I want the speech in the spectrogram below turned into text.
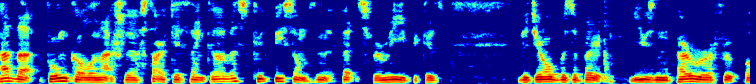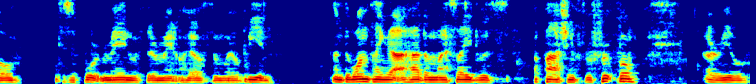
I had that phone call, and actually I started to think, oh, this could be something that fits for me because the job was about using the power of football to support men with their mental health and well-being. And the one thing that I had on my side was a passion for football, a real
